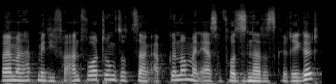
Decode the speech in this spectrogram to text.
Weil man hat mir die Verantwortung sozusagen abgenommen. Mein erster Vorsitzender hat das geregelt.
